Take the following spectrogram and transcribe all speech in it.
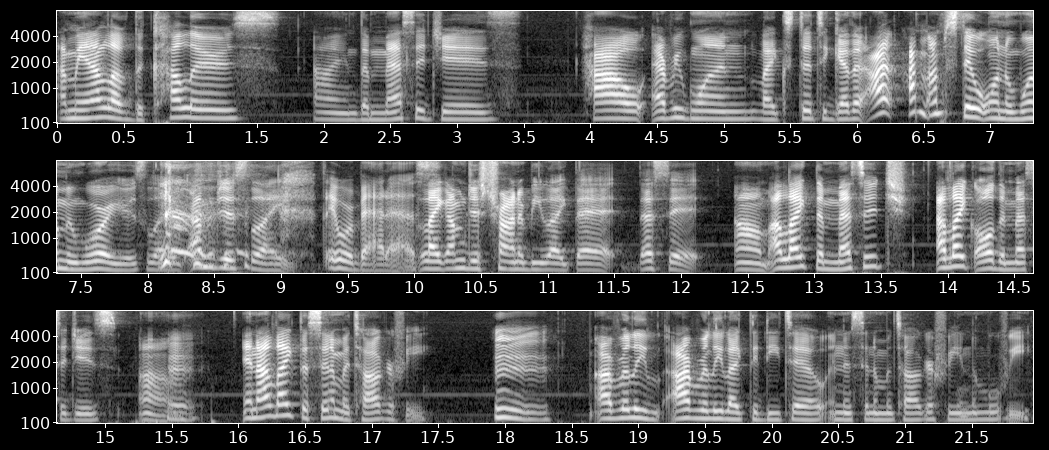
i mean i love the colors and the messages how everyone like stood together. I i'm, I'm still on the women warriors. Like i'm just like they were badass. Like i'm just trying to be like that. That's it. Um i like the message. I like all the messages um and i like the cinematography mm. I really I really like the detail in the cinematography in the movie.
